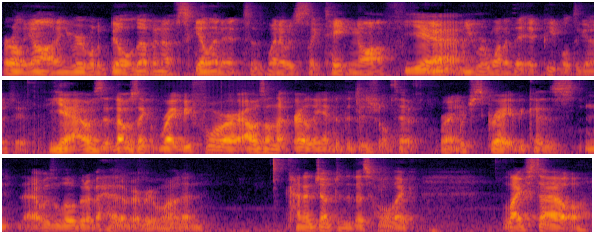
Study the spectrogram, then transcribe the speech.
early on and you were able to build up enough skill in it to when it was like taking off. Yeah. You, were one of the it people to go to. Yeah, I was. That was like right before I was on the early end of the digital tip, Right. Which is great because I was a little bit of ahead of everyone and kind of jumped into this whole like lifestyle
